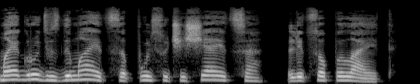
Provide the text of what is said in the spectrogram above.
Моя грудь вздымается, пульс учащается, лицо пылает.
